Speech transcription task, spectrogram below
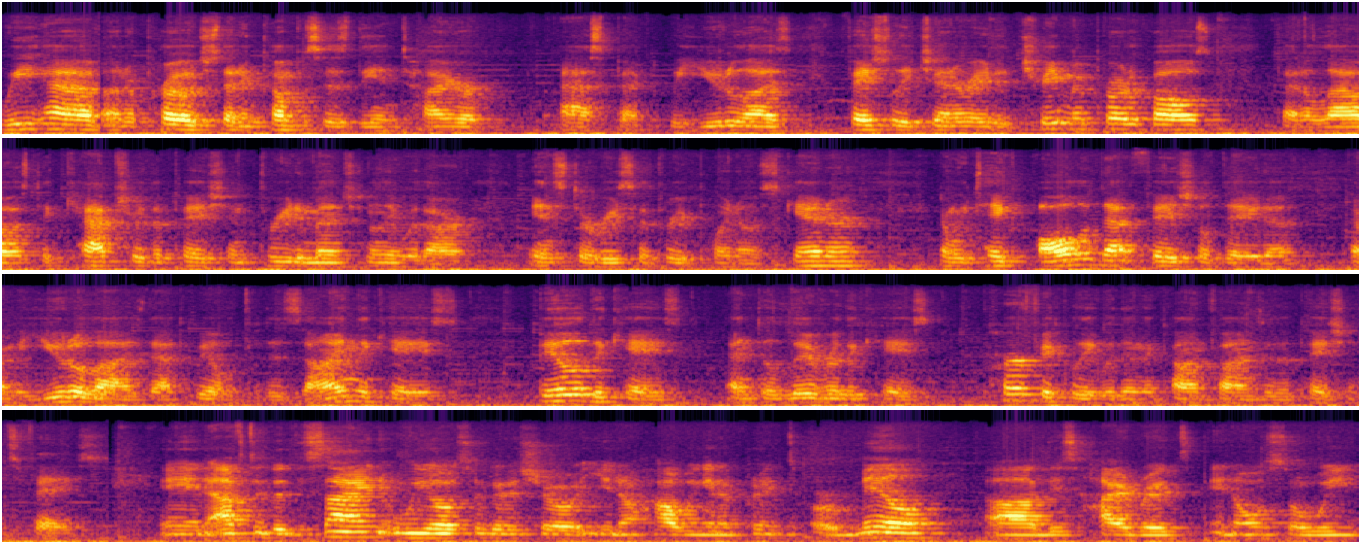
We have an approach that encompasses the entire aspect. We utilize facially generated treatment protocols that allow us to capture the patient three-dimensionally with our Instarisa 3.0 scanner, and we take all of that facial data and we utilize that to be able to design the case, build the case, and deliver the case perfectly within the confines of the patient's face. And after the design, we also going to show you know how we're going to print or mill uh, these hybrids, and also we're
